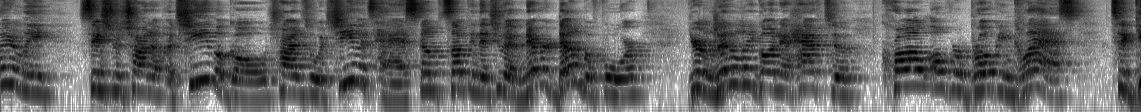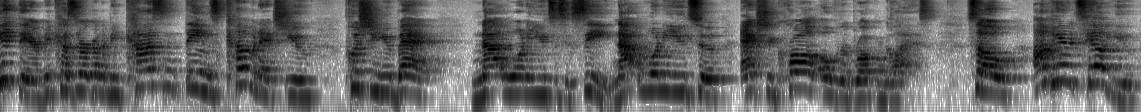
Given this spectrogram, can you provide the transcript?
literally, since you're trying to achieve a goal, trying to achieve a task, some, something that you have never done before, you're literally going to have to crawl over broken glass to get there because there are going to be constant things coming at you, pushing you back not wanting you to succeed, not wanting you to actually crawl over the broken glass. So I'm here to tell you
